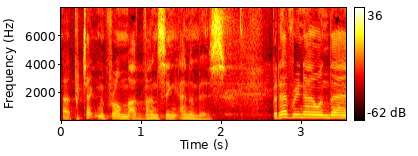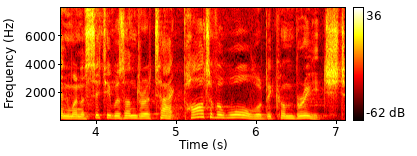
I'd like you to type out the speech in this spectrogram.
uh, protect them from advancing enemies. But every now and then, when a city was under attack, part of a wall would become breached.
